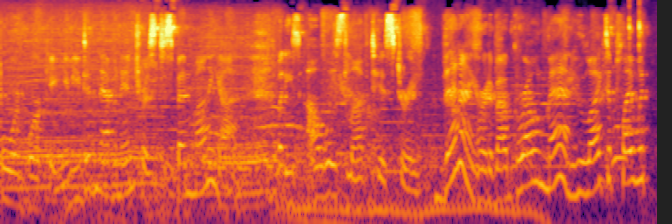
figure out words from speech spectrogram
bored working and he didn't have an interest to spend money on, but he's always loved history. Then I heard about grown men who like to play with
